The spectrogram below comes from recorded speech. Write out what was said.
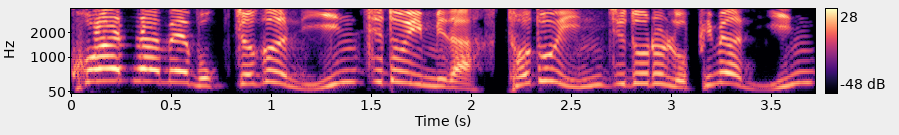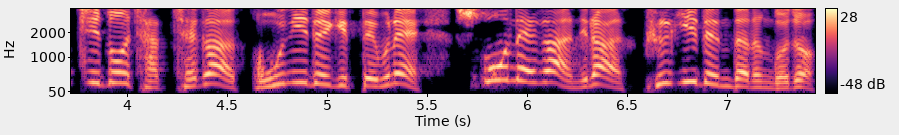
코알람의 목적은 인지도입니다. 저도 인지도를 높이면 인지도 자체가 돈이 되기 때문에 손해가 아니라 득이 된다는 거죠.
